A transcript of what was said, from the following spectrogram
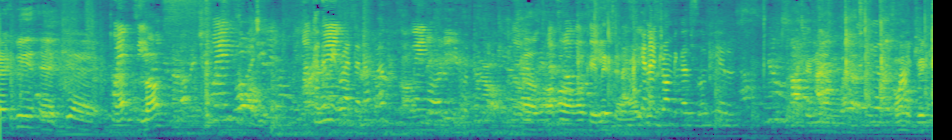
Uh, 20. 20. Can I write the number? Oh, oh, oh, okay, later. Can I drum because of here? Okay, now I want to break it.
